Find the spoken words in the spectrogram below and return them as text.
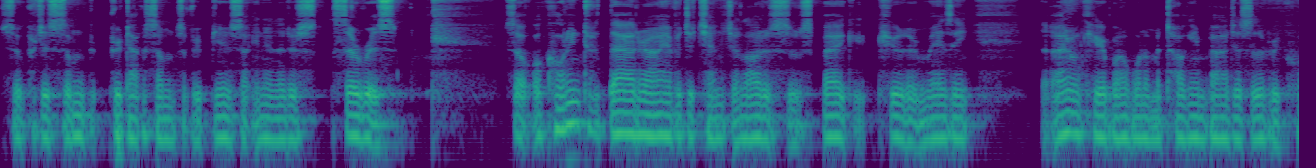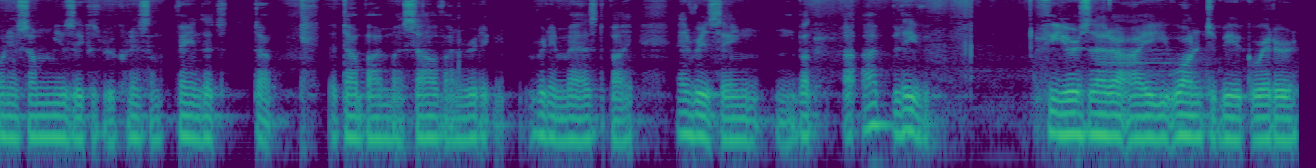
so purchase some protect some VPNs and internet service. So according to that, I have to change a lot of spectacular amazing. I don't care about what I'm talking about. Just recording some music, recording something that's done, done by myself. I'm really, really amazed by everything. But I, I believe a few years later, I wanted to be a greater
